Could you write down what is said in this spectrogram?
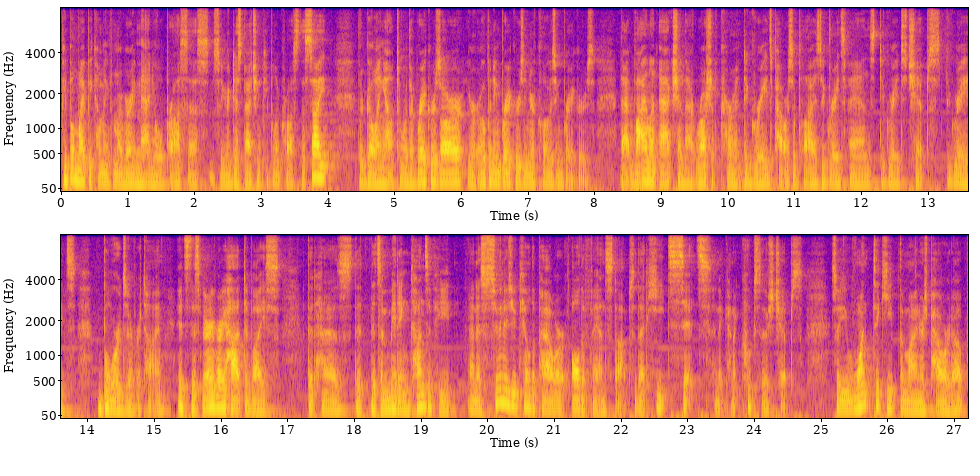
people might be coming from a very manual process. So you're dispatching people across the site, they're going out to where the breakers are, you're opening breakers and you're closing breakers. That violent action, that rush of current degrades power supplies, degrades fans, degrades chips, degrades boards over time. It's this very, very hot device that has that, that's emitting tons of heat and as soon as you kill the power, all the fans stop. So that heat sits and it kind of cooks those chips. So you want to keep the miners powered up.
